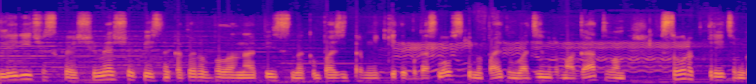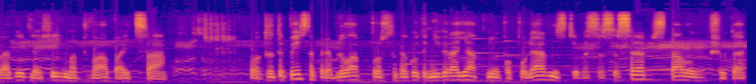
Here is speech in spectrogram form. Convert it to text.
лирическая, щемящая песня, которая была написана композитором Никитой Богословским и поэтом Владимиром Агатовым в 1943 году для фильма «Два бойца». Вот эта песня приобрела просто какую-то невероятную популярность и в СССР стала, в общем-то,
